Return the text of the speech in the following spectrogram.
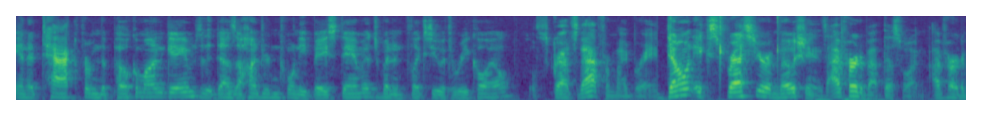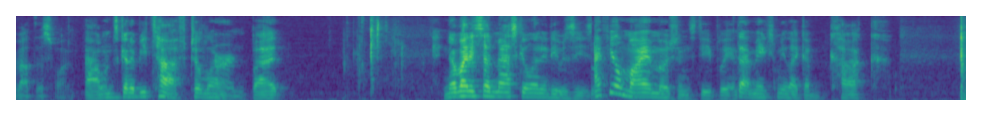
an attack from the Pokemon games that does 120 base damage but inflicts you with recoil. I'll scratch that from my brain. Don't express your emotions. I've heard about this one. I've heard about this one. That one's gonna be tough to learn, but nobody said masculinity was easy. I feel my emotions deeply. and That makes me like a cuck.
